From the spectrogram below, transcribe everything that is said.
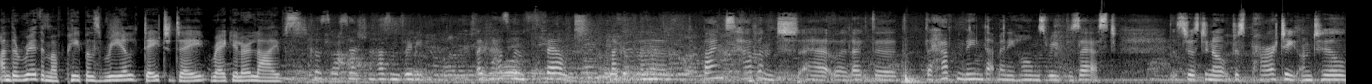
and the rhythm of people's real, day to day, regular lives. Because the recession hasn't really, like, it hasn't been felt. Like, uh, banks haven't, uh, like, the, there haven't been that many homes repossessed. It's just, you know, just party until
